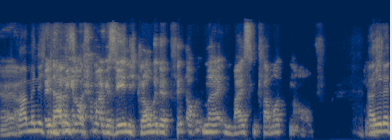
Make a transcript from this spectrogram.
ja, ja. war mir nicht Den habe ich auch schon mal gesehen. Ich glaube, der tritt auch immer in weißen Klamotten auf. Also der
